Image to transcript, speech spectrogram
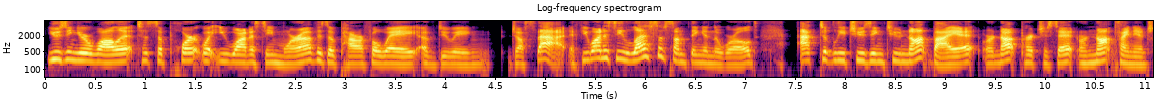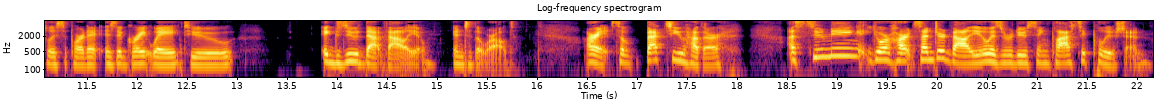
using your wallet to support what you want to see more of is a powerful way of doing just that. If you want to see less of something in the world, actively choosing to not buy it or not purchase it or not financially support it is a great way to exude that value into the world. All right, so back to you, Heather. Assuming your heart centered value is reducing plastic pollution,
